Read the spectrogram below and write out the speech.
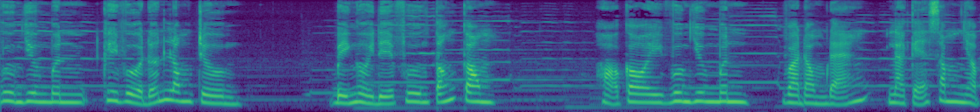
Vương dương minh khi vừa đến long trường bị người địa phương tấn công. Họ coi Vương Dương Minh và đồng đảng là kẻ xâm nhập,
